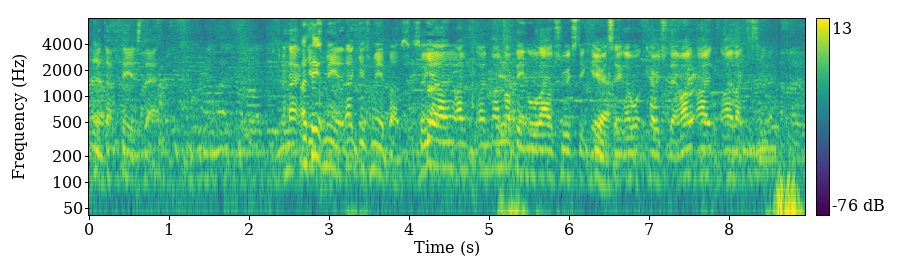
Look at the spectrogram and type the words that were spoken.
But that fear's there. And that I gives think- me a, that gives me a buzz. So yeah, I, I'm, I'm, I'm not being all altruistic here Yeah. and saying I want courage for them. I, I, I like to see that.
